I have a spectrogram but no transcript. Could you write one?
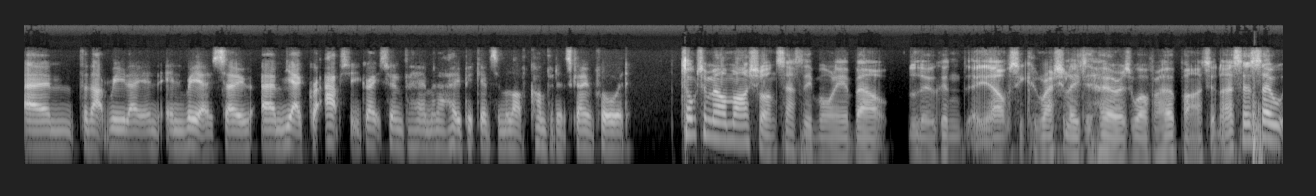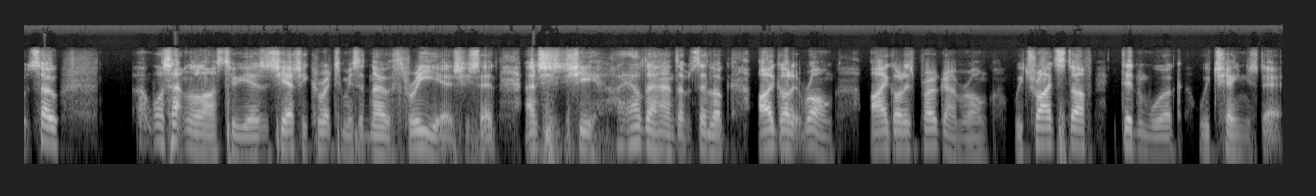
um, for that relay in, in rio. So um, yeah gr- absolutely great swim for him and i hope it gives him a lot of confidence going forward. Talk to mel marshall on saturday morning about luke and you obviously congratulated her as well for her part and i said so so uh, what's happened the last two years? She actually corrected me and said, no, three years, she said. And she, she held her hands up and said, look, I got it wrong. I got his program wrong. We tried stuff, it didn't work. We changed it,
